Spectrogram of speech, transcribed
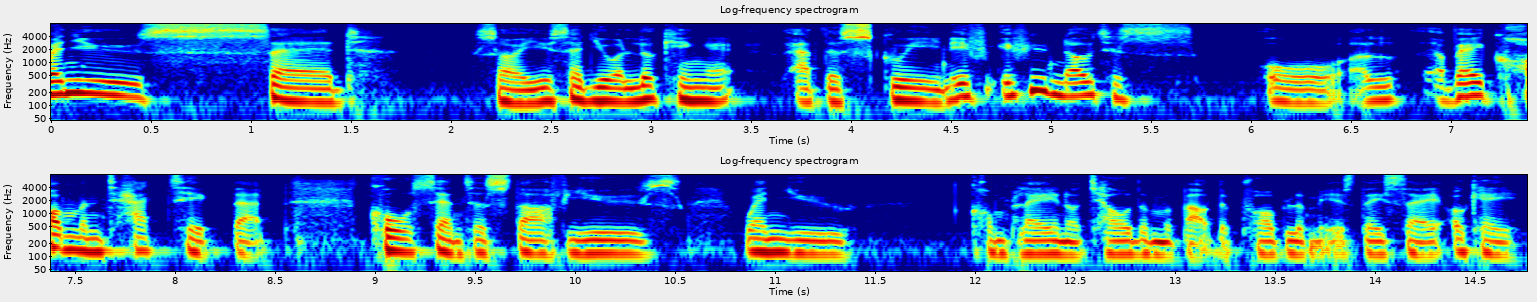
when you said, sorry, you said you were looking at, at the screen. If, if you notice, or a, a very common tactic that call center staff use when you complain or tell them about the problem is they say, okay,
